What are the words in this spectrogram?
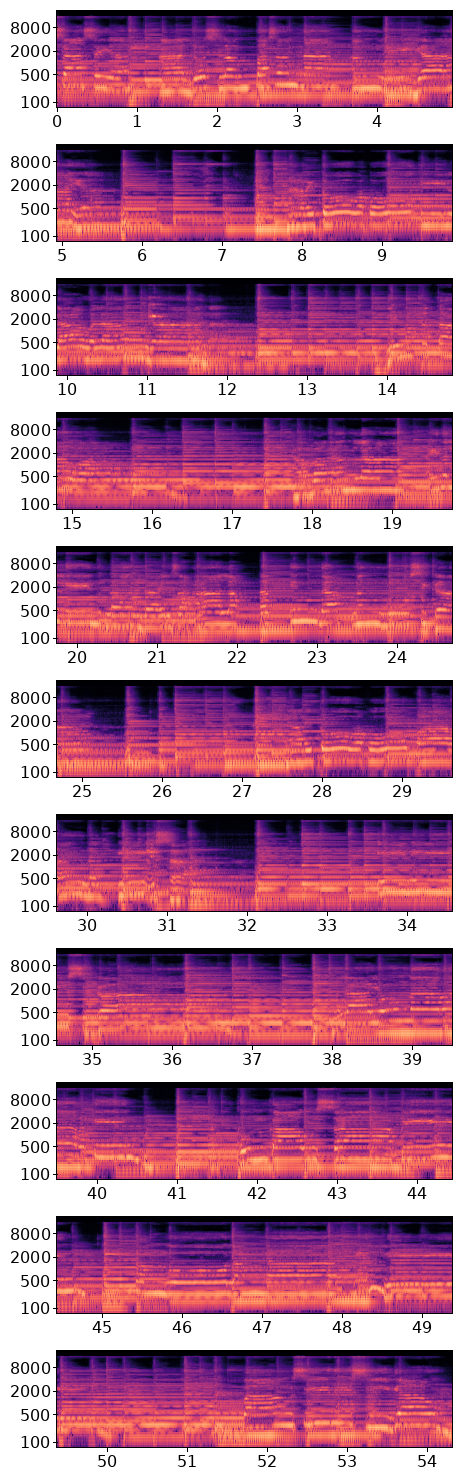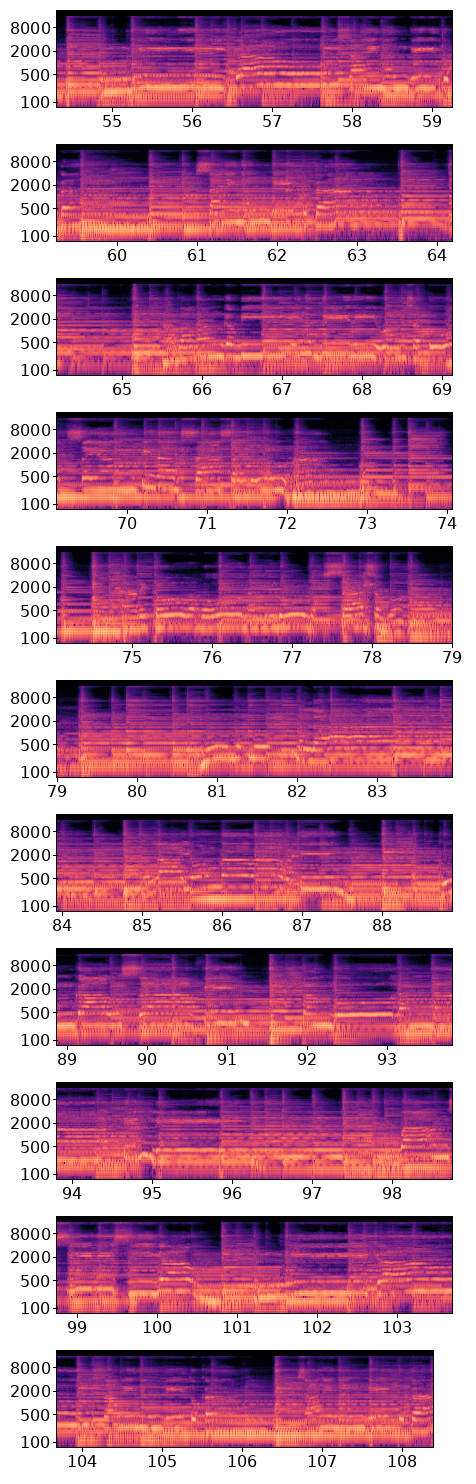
Nagsasaya Halos lampasan na ang ligaya. Narito ako tila walang gana. Di makatawa. Habang ang lahat ay nalimot na Dahil sa alak at indak ng musika cigarro. Gabi ay nagdiriwang Sa tuwa't sayang pinagsasaluhan ka Sana'y nandito ka.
